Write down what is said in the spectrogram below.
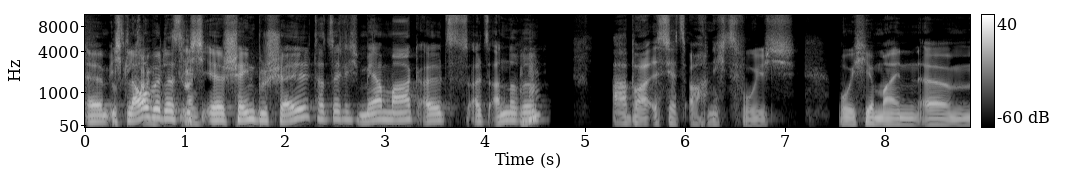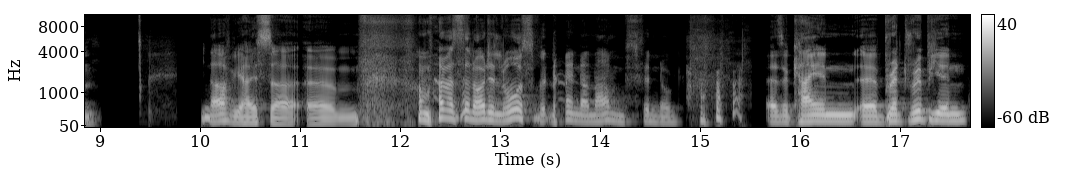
Ähm, ich glaube, krank, dass krank. ich äh, Shane Bushell tatsächlich mehr mag als, als andere. Mhm. Aber ist jetzt auch nichts, wo ich, wo ich hier mein, ähm, na, wie heißt er? Ähm, was ist denn heute los mit meiner Namensfindung? Also kein äh, Brad Ripien,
